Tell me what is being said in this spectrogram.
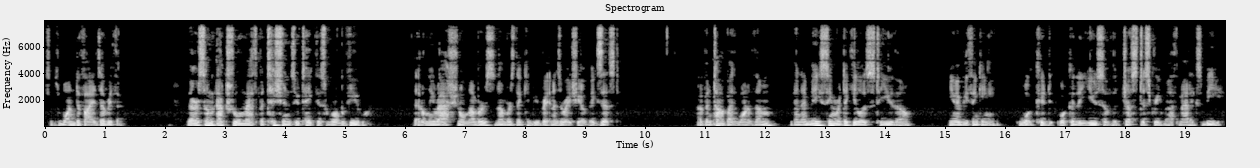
since 1 divides everything. There are some actual mathematicians who take this world view that only rational numbers, numbers that can be written as a ratio, exist. I've been taught by one of them, and it may seem ridiculous to you though. You may be thinking, what could what could the use of the just discrete mathematics be?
